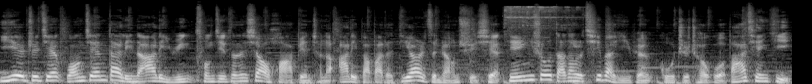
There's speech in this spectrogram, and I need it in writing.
一夜之间，王坚带领的阿里云从集团的笑话变成了阿里巴巴的第二增长曲线，年营收达到了七百亿元，估值超过八千亿。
